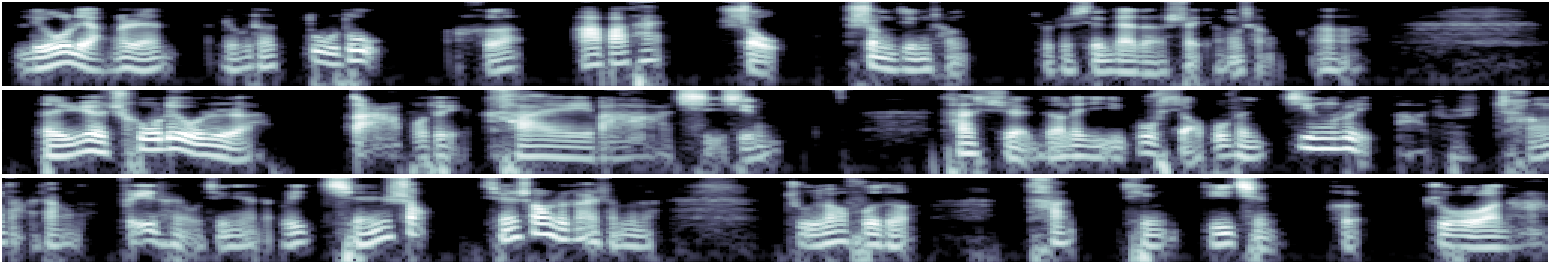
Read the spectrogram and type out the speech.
留两个人，留着杜度和阿巴泰守盛京城，就是现在的沈阳城啊。本月初六日啊。大部队开拔起行，他选择了一部小部分精锐啊，就是常打仗的、非常有经验的为前哨。前哨是干什么的？主要负责探听敌情和捉拿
